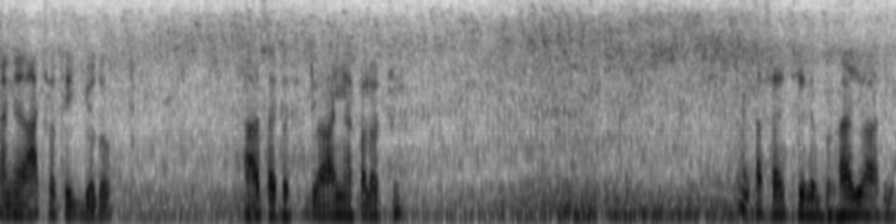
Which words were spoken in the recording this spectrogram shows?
અને આછો થઈ ગયો તો. આ સાઈડ હતો આ અહીંયા કલર છે. આ સાઈડ છે લગભગ. હા, જો આ રહ્યો.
